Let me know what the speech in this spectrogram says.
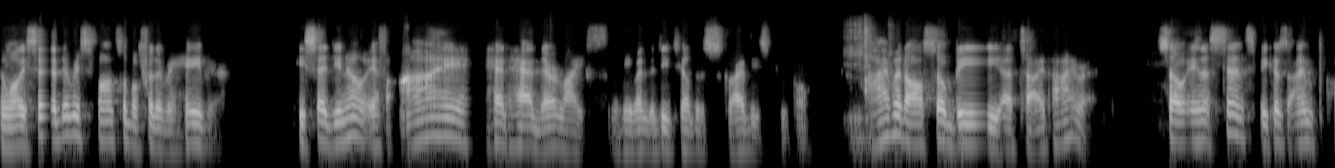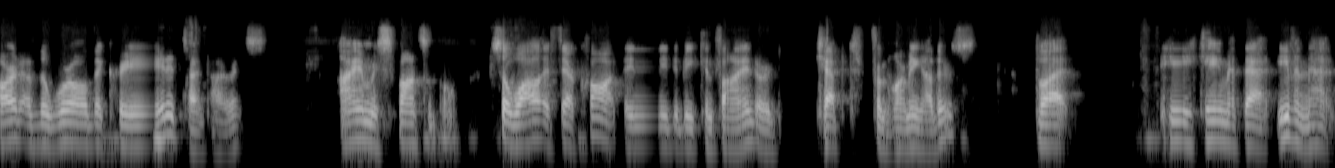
And while he said they're responsible for their behavior, he said, You know, if I had had their life, and he went into detail to describe these people, I would also be a Thai pirate. So, in a sense, because I'm part of the world that created Thai pirates, I am responsible. So, while if they're caught, they need to be confined or kept from harming others, but he came at that, even that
